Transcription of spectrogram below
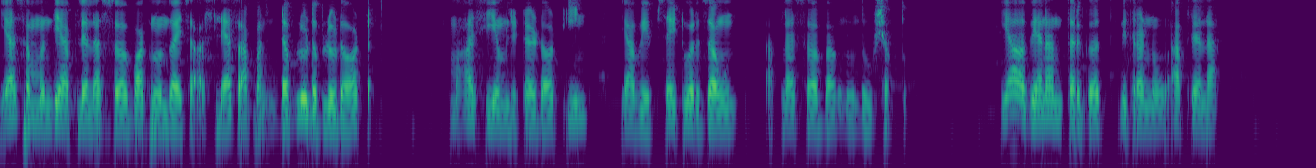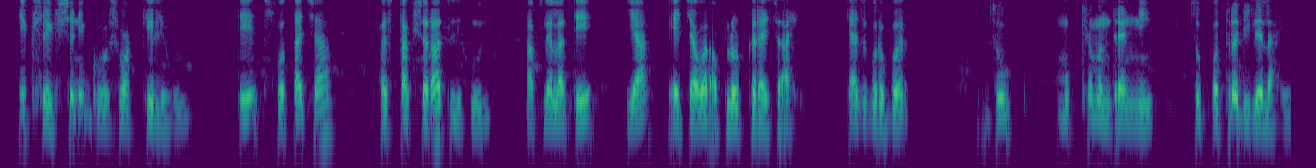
या संबंधी आपल्याला सहभाग नोंदवायचा असल्यास आपण W W dot MahaCM letter dot in या वेबसाईटवर जाऊन आपला सहभाग नोंदवू शकतो. या अभियानांतर्गत मित्रांनो आपल्याला एक शैक्षणिक घोषवाक्य लिहून ते स्वतःच्या हस्ताक्षरात लिहून आपल्याला ते या याच्यावर अपलोड करायचं आहे. त्याचबरोबर जो मुख्यमंत्र्यांनी जो पत्र दिलेला आहे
